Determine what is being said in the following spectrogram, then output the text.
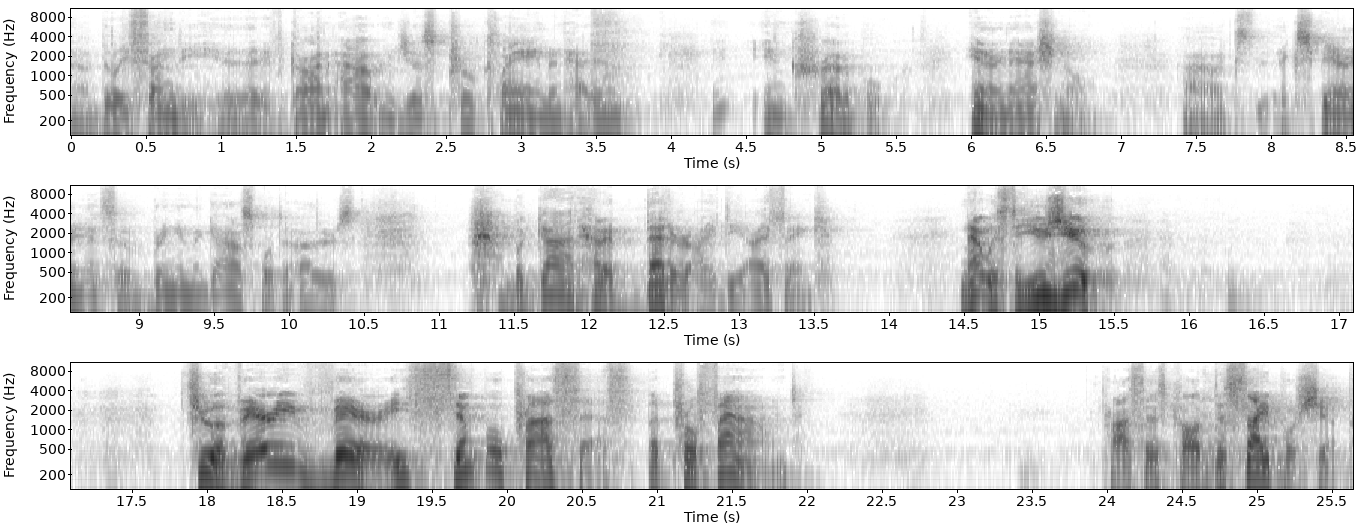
Uh, Billy Sunday, uh, that have gone out and just proclaimed and had an incredible international uh, ex- experience of bringing the gospel to others. But God had a better idea, I think, and that was to use you. Through a very, very simple process, but profound process called discipleship.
